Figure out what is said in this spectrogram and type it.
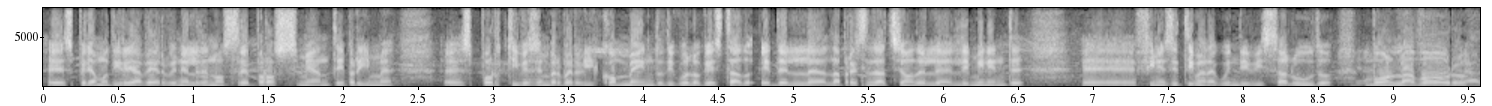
eh, speriamo di riavervi nelle nostre prossime anteprime eh, sportive, sempre per il commento di quello che è stato e della presentazione dell'imminente eh, fine settimana, quindi vi saluto, Grazie. buon lavoro,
